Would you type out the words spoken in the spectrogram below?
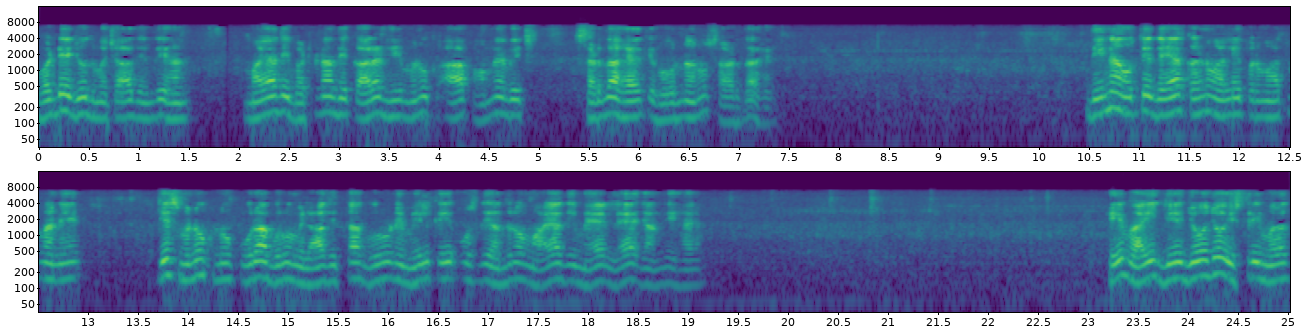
ਵੱਡੇ ਯੁੱਧ ਮਚਾ ਦਿੰਦੇ ਹਨ। ਮਾਇਆ ਦੀ ਭਟਕਣਾ ਦੇ ਕਾਰਨ ਹੀ ਮਨੁੱਖ ਆਪ ਹਉਮੈ ਵਿੱਚ ਸੜਦਾ ਹੈ ਤੇ ਹੋਰਨਾਂ ਨੂੰ ਸਾੜਦਾ ਹੈ। ਦੀਨਾ ਉਤੇ ਦਇਆ ਕਰਨ ਵਾਲੇ ਪਰਮਾਤਮਾ ਨੇ ਜਿਸ ਮਨੁੱਖ ਨੂੰ ਪੂਰਾ ਗੁਰੂ ਮਿਲਾ ਦਿੱਤਾ, ਗੁਰੂ ਨੇ ਮਿਲ ਕੇ ਉਸ ਦੇ ਅੰਦਰੋਂ ਮਾਇਆ ਦੀ ਮੈਲ ਲੈ ਜਾਂਦੀ ਹੈ। हे ਭਾਈ, ਜੇ ਜੋ ਜੋ ਇਸਤਰੀ ਮਰਦ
